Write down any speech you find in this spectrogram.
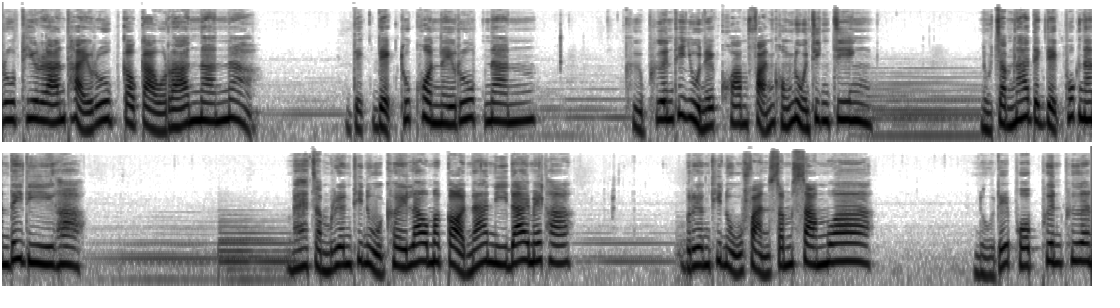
รูปที่ร้านถ่ายรูปเก่าๆร้านนั้นน่ะ เด็กๆทุกคนในรูปนั้น คือเพื่อนที่อยู่ในความฝันของหนูจริง ๆ หนูจำหน้าเด็กๆ พวกนั้นได้ดีค่ะ แม่จำเรื่องที่หนูเคยเล่ามาก่อนหน้านี้ได้ไหมคะ เรื่องที่หนูฝันซ้ำๆว่า หนูได้พบเพื่อน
